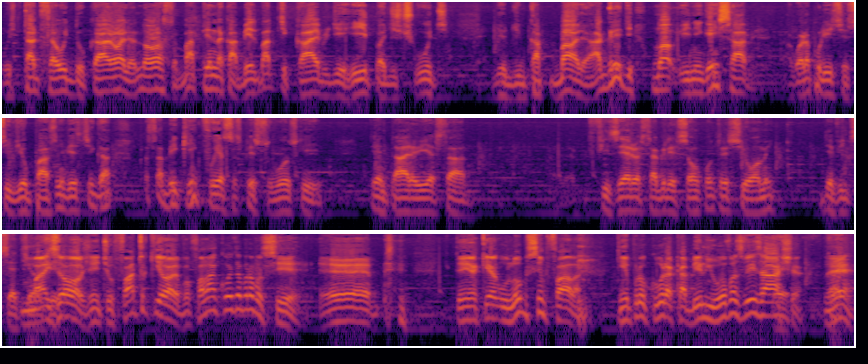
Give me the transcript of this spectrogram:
O estado de saúde do cara, olha, nossa, batendo na cabeça, bate de caibre, de ripa, de chute, de, de olha, agredi, uma, e ninguém sabe. Agora a polícia civil passa a investigar para saber quem foi essas pessoas que tentaram aí essa. fizeram essa agressão contra esse homem de 27 anos. Mas, ó, gente, o fato que, ó, eu vou falar uma coisa para você. É, tem aqui, o Lobo sempre fala. Quem procura cabelo e ovo às vezes acha, é, né?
